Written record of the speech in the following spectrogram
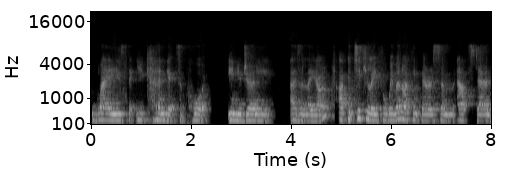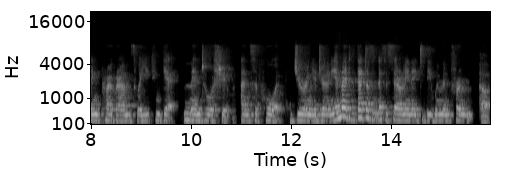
ways that you can get support in your journey as a leader, uh, particularly for women. I think there are some outstanding programs where you can get mentorship and support during your journey. And that, that doesn't necessarily need to be women from uh,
